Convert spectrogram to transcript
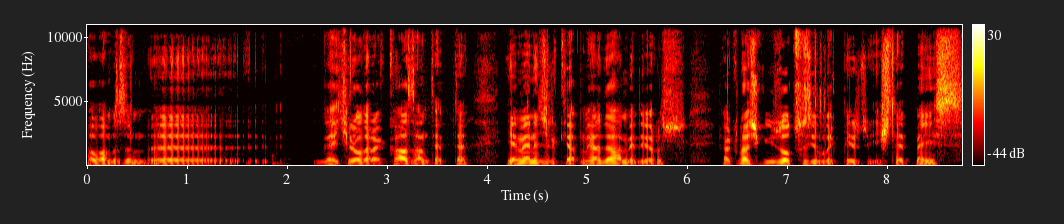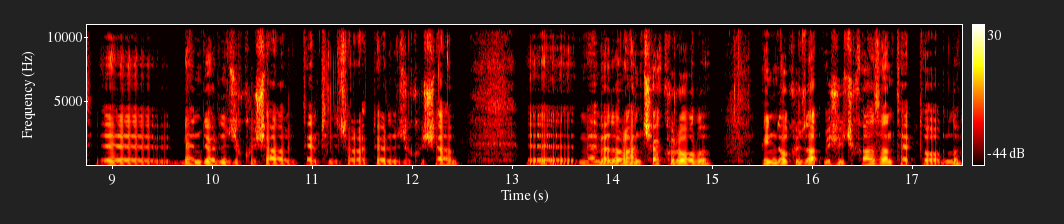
babamızın e, vekil olarak Gaziantep'te yemenicilik yapmaya devam ediyoruz. Yaklaşık 130 yıllık bir işletmeyiz. Ee, ben dördüncü kuşağım, temsilci olarak dördüncü kuşağım. Ee, Mehmet Orhan Çakıroğlu 1963 Gaziantep doğumlu.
